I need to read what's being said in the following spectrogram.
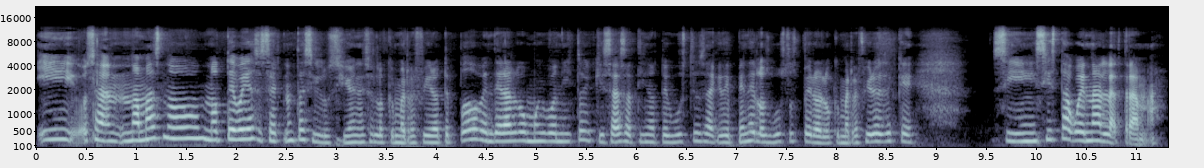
Y, o sea, nada más no, no te vayas a hacer tantas ilusiones, a lo que me refiero. Te puedo vender algo muy bonito y quizás a ti no te guste, o sea, que depende de los gustos, pero a lo que me refiero es de que sí, sí está buena la trama.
